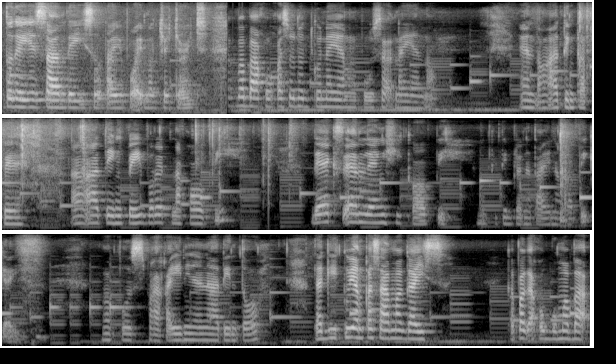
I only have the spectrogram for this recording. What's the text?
today is Sunday so tayo po ay magcha-charge. Pagbaba ko, kasunod ko na yung pusa na yan. Oh. And ang ating kape, ang ating favorite na coffee. Dex and Lengshi Coffee. Magtitimpla na tayo ng kape guys. Tapos, pakakainin na natin to. Lagi ko yung kasama, guys. Kapag ako bumaba,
